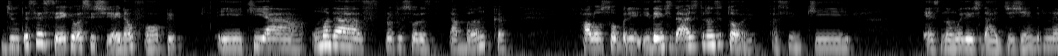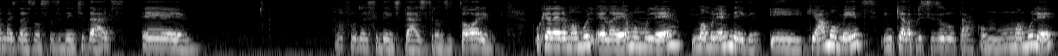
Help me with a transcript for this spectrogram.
de um TCC que eu assisti aí na UFOP e que a uma das professoras da banca falou sobre identidade transitória, assim, que é não uma identidade de gênero, né, mas das nossas identidades. É... Ela falou dessa identidade transitória porque ela, era uma, ela é uma mulher e uma mulher negra. E que há momentos em que ela precisa lutar como uma mulher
